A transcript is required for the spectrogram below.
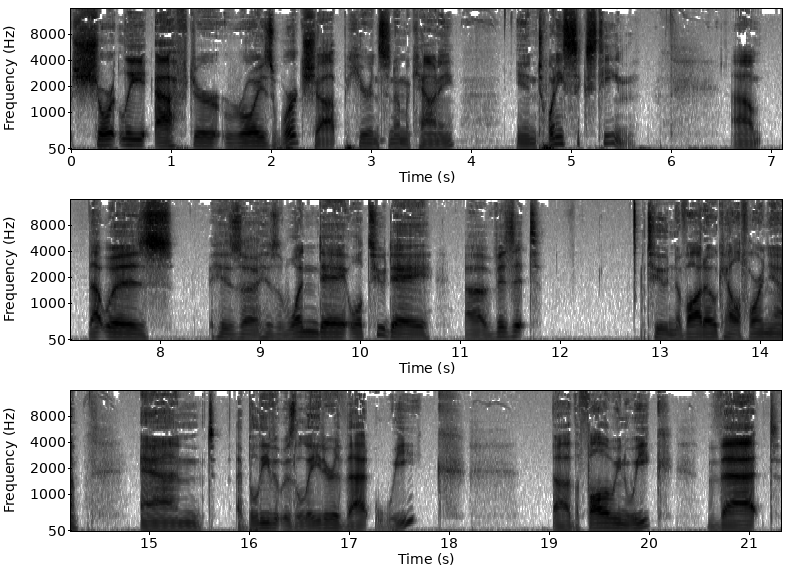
shortly after Roy's workshop here in Sonoma County in 2016. Um, that was his uh, his one day, well, two day uh, visit to Novato, California, and I believe it was later that week, uh, the following week, that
